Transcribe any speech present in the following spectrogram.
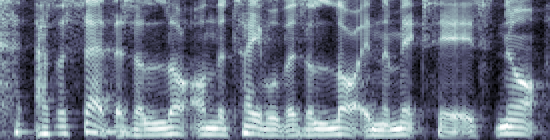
as I said, there's a lot on the table. There's a lot in the mix here. It's not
